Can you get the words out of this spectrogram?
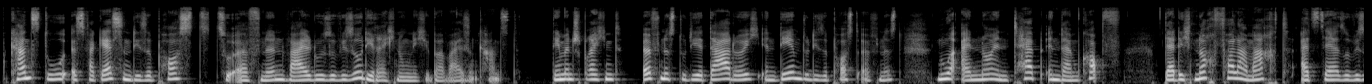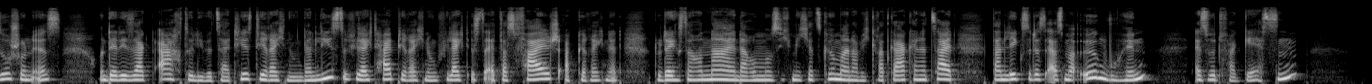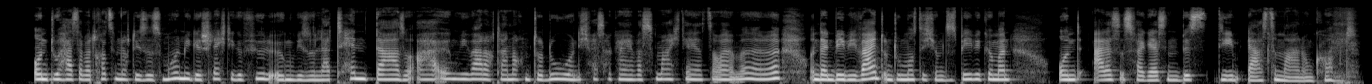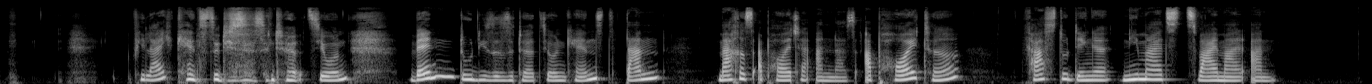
kannst du es vergessen, diese Post zu öffnen, weil du sowieso die Rechnung nicht überweisen kannst. Dementsprechend öffnest du dir dadurch, indem du diese Post öffnest, nur einen neuen Tab in deinem Kopf, der dich noch voller macht, als der sowieso schon ist und der dir sagt, ach du liebe Zeit, hier ist die Rechnung. Dann liest du vielleicht halb die Rechnung, vielleicht ist da etwas falsch abgerechnet. Du denkst, oh nein, darum muss ich mich jetzt kümmern, habe ich gerade gar keine Zeit. Dann legst du das erstmal irgendwo hin, es wird vergessen und du hast aber trotzdem noch dieses mulmige, schlechte Gefühl irgendwie so latent da, so, ah, irgendwie war doch da noch ein To-Do und ich weiß auch gar nicht, was mache ich denn jetzt? Und dein Baby weint und du musst dich um das Baby kümmern und alles ist vergessen, bis die erste Mahnung kommt. Vielleicht kennst du diese Situation. Wenn du diese Situation kennst, dann mach es ab heute anders. Ab heute fasst du Dinge niemals zweimal an.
